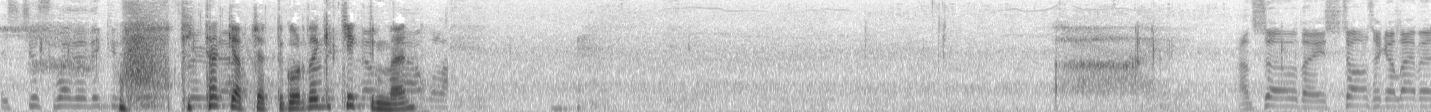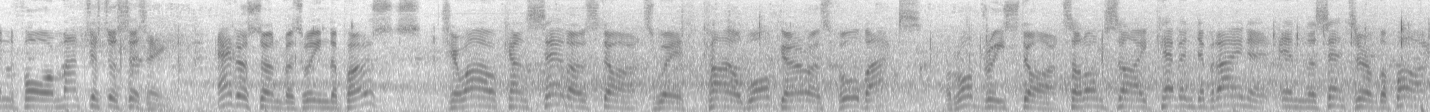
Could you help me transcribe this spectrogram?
It's just whether they can see it Tik tak yapacaktık orada gidecektim ben. And so the starting 11 for Manchester City. Ederson between the posts. Joao Cancelo starts with Kyle Walker as fullbacks. Rodri starts alongside Kevin De Bruyne in the centre of the park.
